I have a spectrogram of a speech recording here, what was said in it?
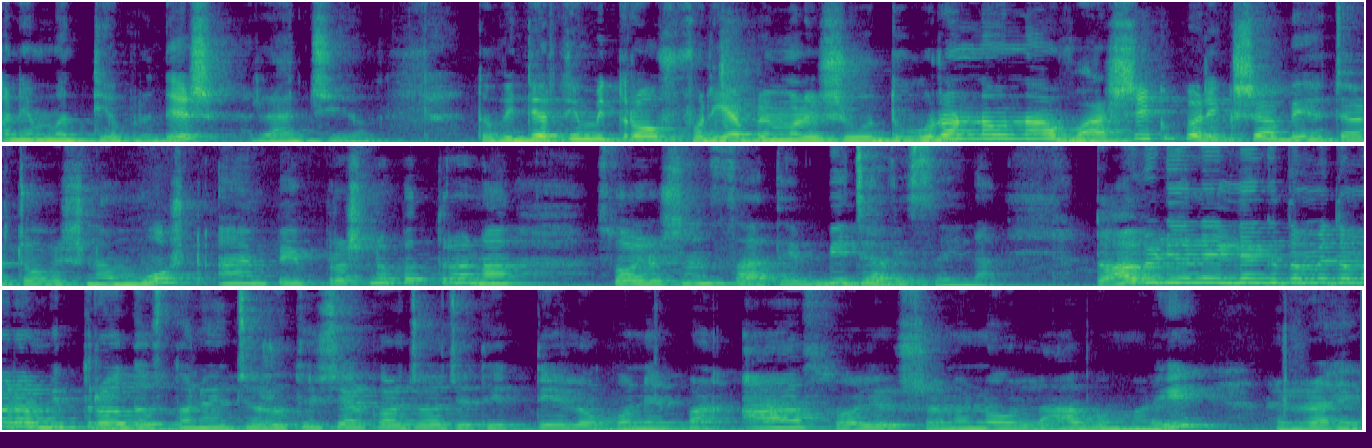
અને મધ્યપ્રદેશ રાજ્ય. તો વિદ્યાર્થી મિત્રો, ફરી આપણે મળીશું ધોરણ નવના વાર્ષિક પરીક્ષા બે હજાર ચોવીસના મોસ્ટ આઈએમપી પ્રશ્નપત્રના સોલ્યુશન સાથે બીજા વિષયના. તો આ વિડીયોની લિંક તમે તમારા મિત્રો, દોસ્તોને જરૂરથી શેર કરજો, જેથી તે લોકોને પણ આ સોલ્યુશનનો લાભ મળી રહે.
